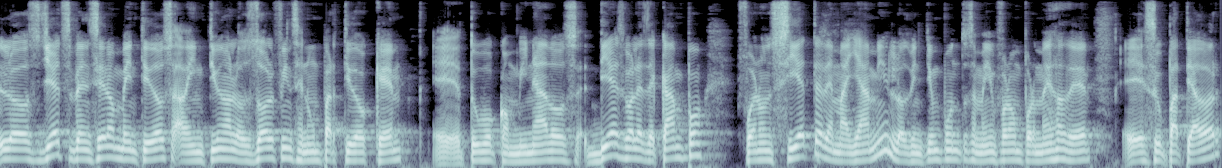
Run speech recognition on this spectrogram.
Los Jets vencieron 22 a 21 a los Dolphins en un partido que eh, tuvo combinados 10 goles de campo. Fueron 7 de Miami. Los 21 puntos de Miami fueron por medio de eh, su pateador.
